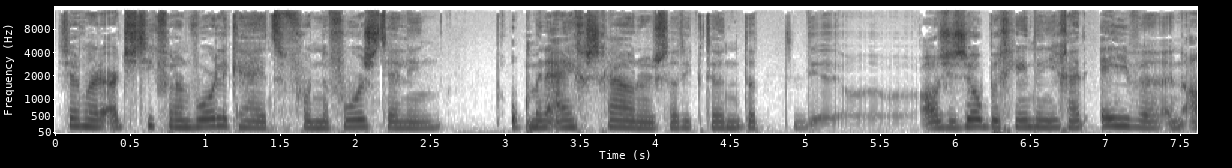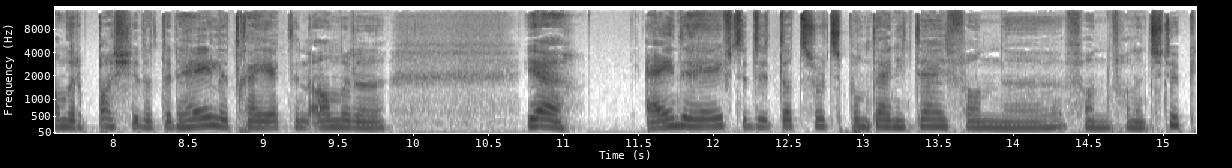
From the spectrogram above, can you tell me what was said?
zeg maar, de artistiek verantwoordelijkheid... voor de voorstelling op mijn eigen schouders... dat ik dan... Dat, als je zo begint en je gaat even een andere pasje... dat het hele traject een andere... Ja, einde heeft. Dat soort spontaniteit van, uh, van, van het stuk.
